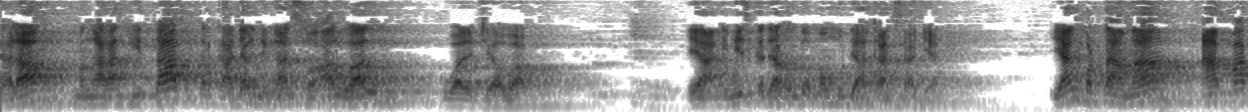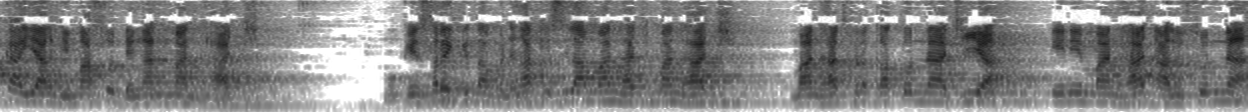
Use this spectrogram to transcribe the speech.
dalam mengarang kitab terkadang dengan soal wal wal jawab. Ya, ini sekedar untuk memudahkan saja. Yang pertama, apakah yang dimaksud dengan manhaj? Mungkin sering kita mendengar istilah manhaj manhaj, manhaj firqatun najiyah. Ini manhaj al-sunnah,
